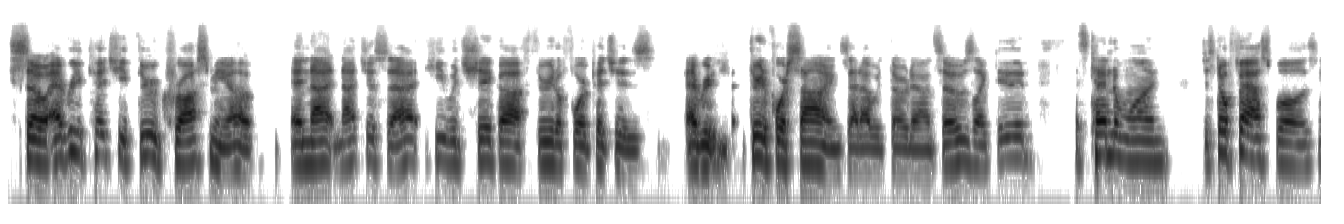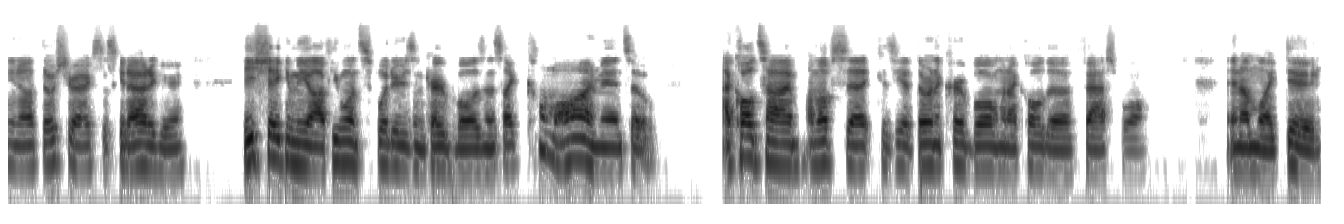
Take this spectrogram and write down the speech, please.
so every pitch he threw crossed me up, and not not just that, he would shake off three to four pitches every three to four signs that I would throw down. So it was like, dude, it's ten to one. Just throw fastballs, you know, throw strikes. Let's get out of here. He's shaking me off. He wants splitters and curveballs, and it's like, come on, man. So I called time. I'm upset because he had thrown a curveball when I called a fastball, and I'm like, dude,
